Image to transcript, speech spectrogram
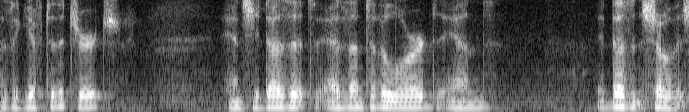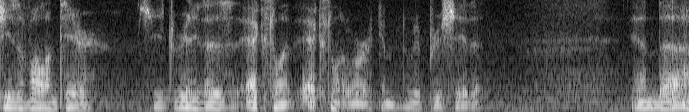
as a gift to the church, and she does it as unto the Lord, and it doesn't show that she's a volunteer. She really does excellent, excellent work, and we appreciate it. And uh,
